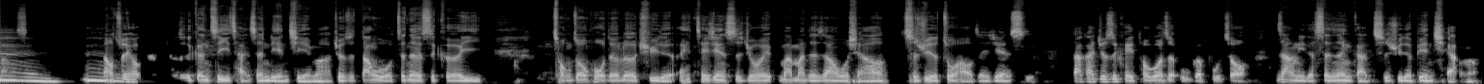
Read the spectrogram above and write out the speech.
方式。嗯，嗯，然后最后就是跟自己产生连结嘛，就是当我真的是可以。从中获得乐趣的，哎，这件事就会慢慢的让我想要持续的做好这件事。大概就是可以透过这五个步骤，让你的胜任感持续的变强了。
